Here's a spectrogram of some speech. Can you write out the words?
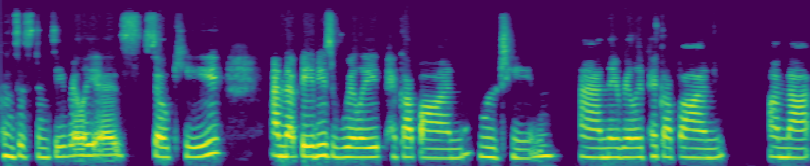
consistency really is so key and that babies really pick up on routine and they really pick up on on that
